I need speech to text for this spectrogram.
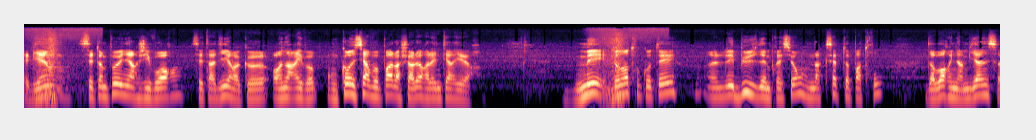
eh bien, c'est un peu énergivore, c'est-à-dire qu'on arrive, on conserve pas la chaleur à l'intérieur. Mais de notre côté, les bus d'impression n'acceptent pas trop d'avoir une ambiance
